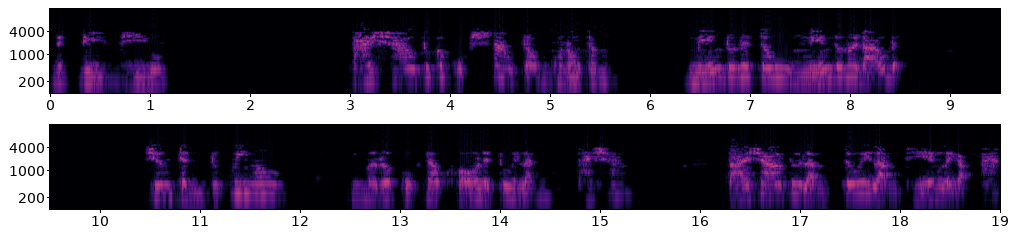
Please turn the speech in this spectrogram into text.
để tìm hiểu tại sao tôi có cuộc sao trộn của nội tâm Miệng tôi nói tu, miệng tôi nói đạo đức. Chương trình tôi quy mô, nhưng mà rốt cuộc đau khổ là tôi lạnh. Tại sao? Tại sao tôi làm tôi làm thiện lại gặp ác?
